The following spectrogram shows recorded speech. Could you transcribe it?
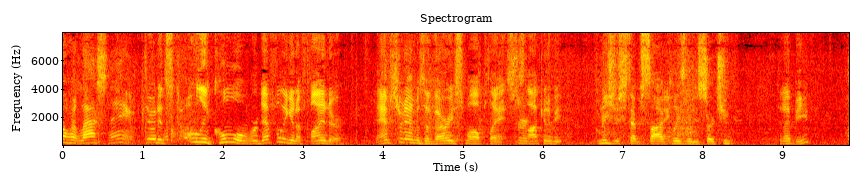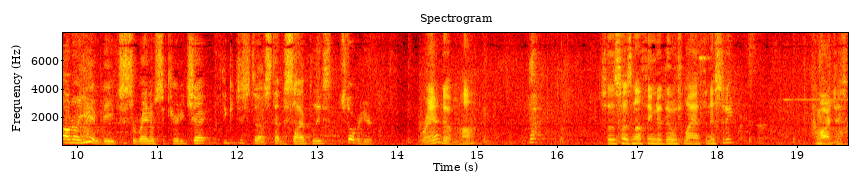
know her last name. Dude, it's totally cool. We're definitely gonna find her. Amsterdam is a very small place. It's not gonna be. I need you to step aside, please. I need to search you. Did I beep? Oh, no, you didn't beep. Just a random security check. If you could just uh, step aside, please. Just over here. Random, huh? Yeah. So this has nothing to do with my ethnicity? Come on, just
